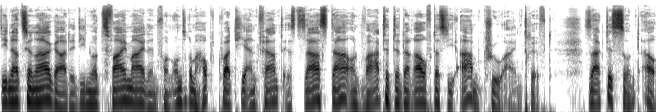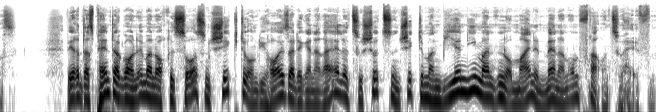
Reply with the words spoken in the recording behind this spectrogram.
Die Nationalgarde, die nur zwei Meilen von unserem Hauptquartier entfernt ist, saß da und wartete darauf, dass die Abendcrew eintrifft, sagte Sund aus. Während das Pentagon immer noch Ressourcen schickte, um die Häuser der Generäle zu schützen, schickte man mir niemanden, um meinen Männern und Frauen zu helfen.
